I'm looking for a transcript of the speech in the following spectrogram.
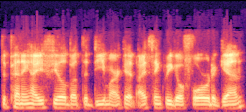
depending how you feel about the D market, I think we go forward again.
